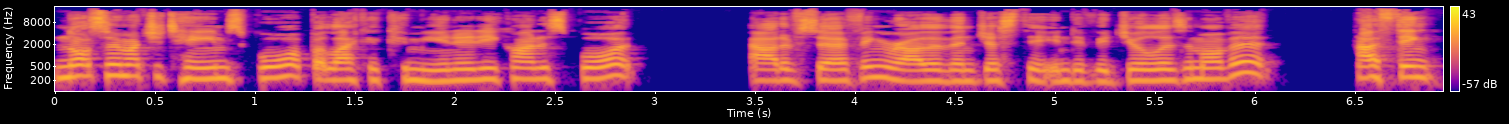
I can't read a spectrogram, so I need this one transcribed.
not so much a team sport, but like a community kind of sport out of surfing rather than just the individualism of it. I think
